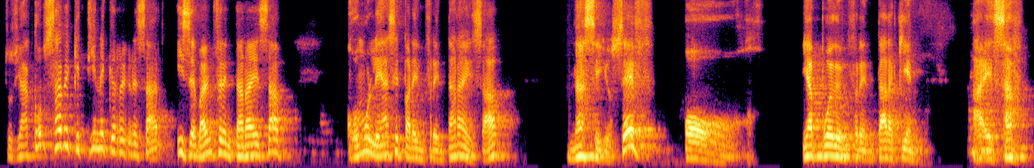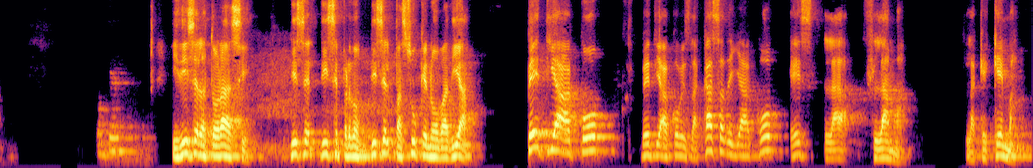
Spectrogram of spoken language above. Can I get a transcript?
Entonces Jacob sabe que tiene que regresar y se va a enfrentar a Esav. ¿Cómo le hace para enfrentar a Esav? Nace Yosef. Oh, ya puede enfrentar a quién? A Esav. Y dice la Torah así. Dice, dice, perdón, dice el pasuk en Obadiah. Bet Jacob, Bet Jacob es la casa de Jacob, es la flama, la que quema.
